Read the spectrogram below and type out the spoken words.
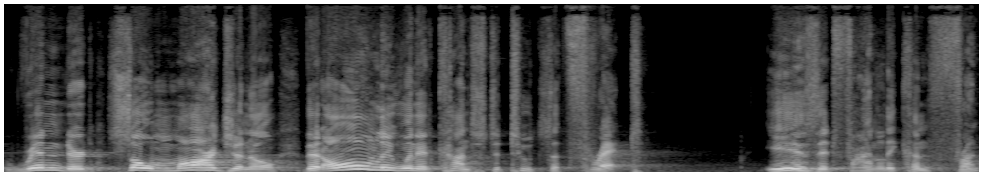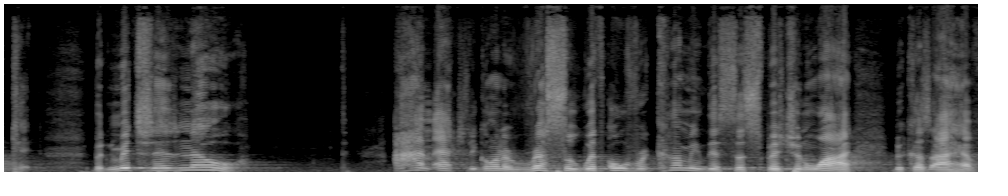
rendered so marginal that only when it constitutes a threat is it finally confronted. But Mitch says no. I'm actually going to wrestle with overcoming this suspicion. Why? Because I have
